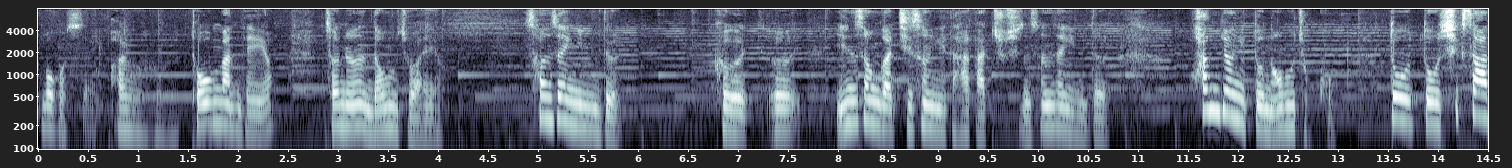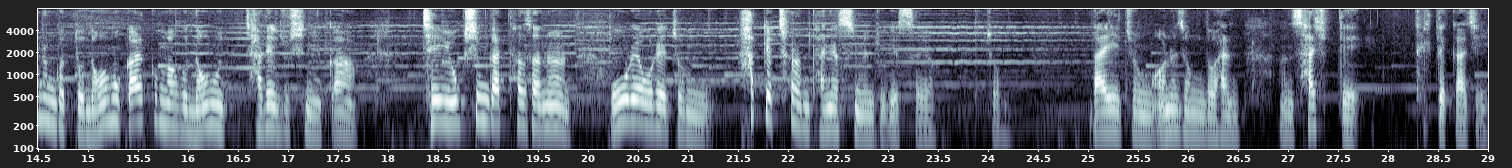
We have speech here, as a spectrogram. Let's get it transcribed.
먹었어요. 아유 도움만 돼요. 저는 너무 좋아요. 선생님들 그 어, 인성과 지성이 다 갖추신 선생님들 환경이 또 너무 좋고 또 또 식사하는 것도 너무 깔끔하고 너무 잘해 주시니까 제 욕심 같아서는 오래오래 좀 학교처럼 다녔으면 좋겠어요. 좀 나이 좀 어느 정도 한 40대 될 때까지.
